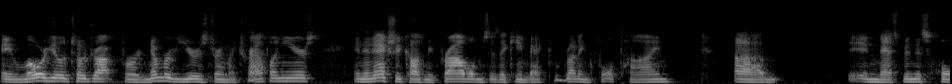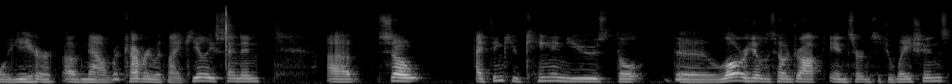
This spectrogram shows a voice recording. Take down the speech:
a lower heel to toe drop for a number of years during my triathlon years, and then actually caused me problems as I came back to running full time. Um, and that's been this whole year of now recovery with my Achilles tendon. Uh, so I think you can use the the lower heel to toe drop in certain situations,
